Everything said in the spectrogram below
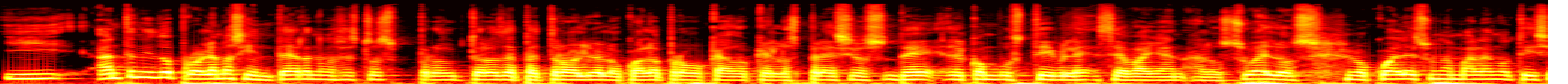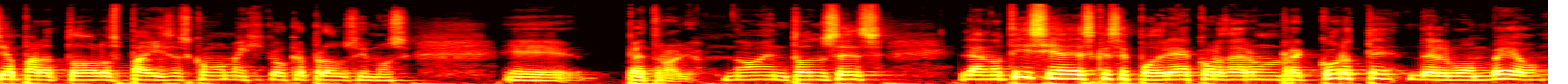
Y han tenido problemas internos estos productores de petróleo, lo cual ha provocado que los precios del combustible se vayan a los suelos, lo cual es una mala noticia para todos los países como México que producimos eh, petróleo. ¿no? Entonces, la noticia es que se podría acordar un recorte del bombeo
